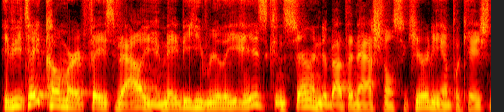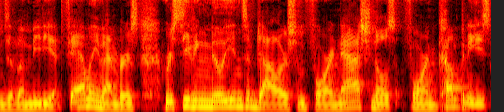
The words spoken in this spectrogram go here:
If you take Comer at face value, maybe he really is concerned about the national security implications of immediate family members receiving millions of dollars from foreign nationals, foreign companies,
